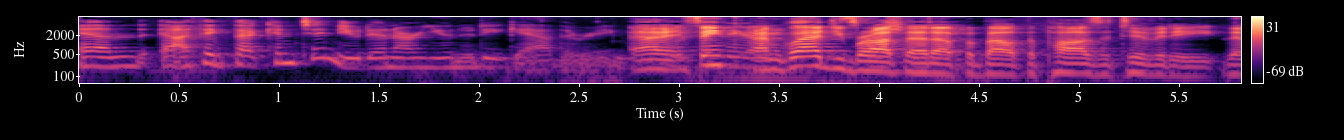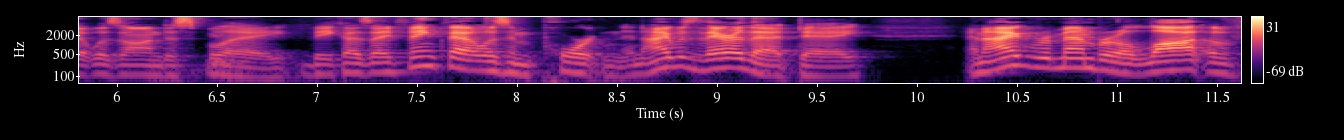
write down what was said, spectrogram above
and I think that continued in our unity gathering. I think I'm glad you brought that up day. about the positivity that was on display because I think that was important. And I was there that day, And I remember a lot of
